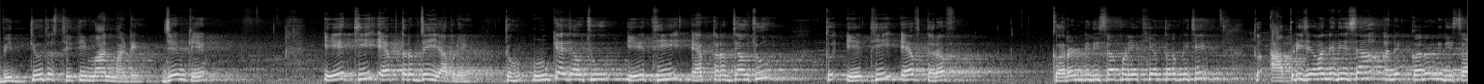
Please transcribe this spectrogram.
વિદ્યુત સ્થિતિમાન માટે. જેમ કે એથી એફ તરફ જઈએ આપણે, તો હું ક્યાં જાઉં છું? એથી એફ તરફ જાઉં છું. તો એથી એફ તરફ કરંટની દિશા પણ એથી એફ તરફની છે. તો આપણી જવાની દિશા અને કરંટની દિશા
